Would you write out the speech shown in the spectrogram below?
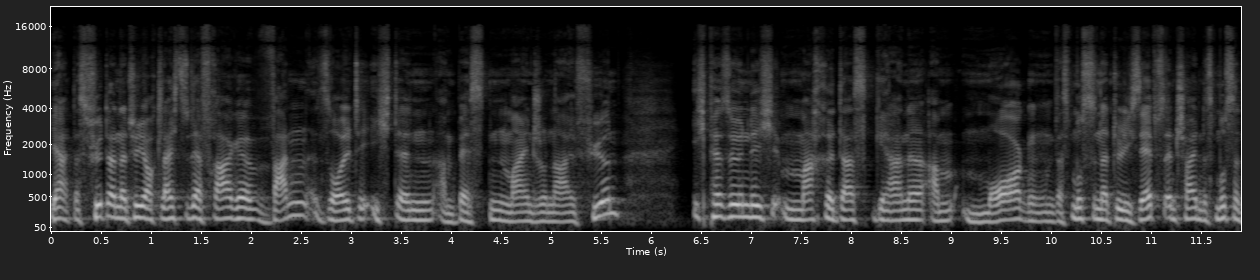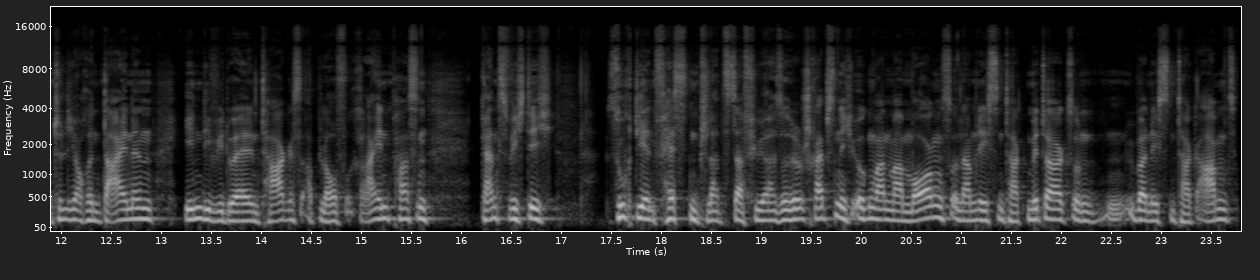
Ja, das führt dann natürlich auch gleich zu der Frage, wann sollte ich denn am besten mein Journal führen? Ich persönlich mache das gerne am Morgen. Das musst du natürlich selbst entscheiden. Das muss natürlich auch in deinen individuellen Tagesablauf reinpassen. Ganz wichtig, such dir einen festen Platz dafür. Also du schreibst nicht irgendwann mal morgens und am nächsten Tag mittags und übernächsten Tag abends.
